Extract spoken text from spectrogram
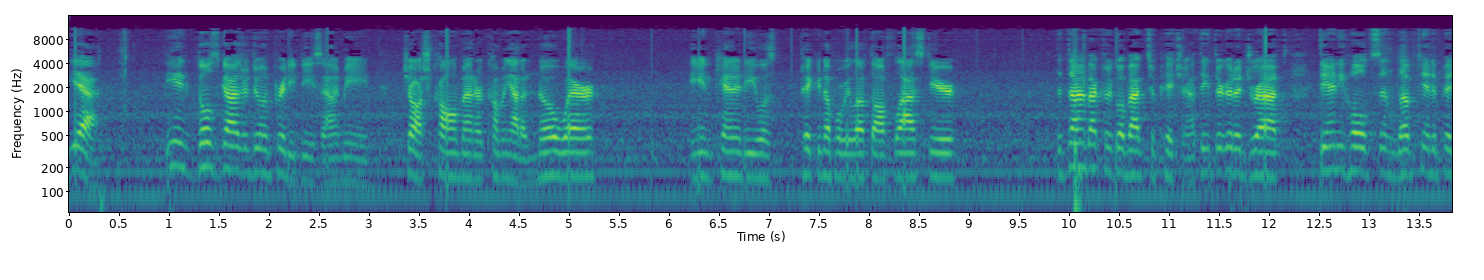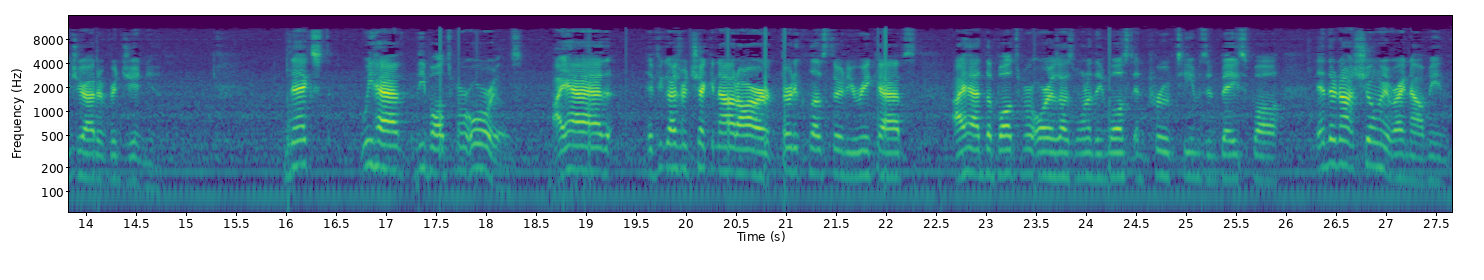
Yeah, Ian, those guys are doing pretty decent. I mean, Josh Collins coming out of nowhere. Ian Kennedy was picking up where we left off last year. The Diamondbacks will go back to pitching. I think they're going to draft Danny Hultzen, left-handed pitcher out of Virginia. Next, we have the Baltimore Orioles. I had, if you guys were checking out our 30 Clubs 30 recaps, I had the Baltimore Orioles as one of the most improved teams in baseball and they're not showing it right now. I mean,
